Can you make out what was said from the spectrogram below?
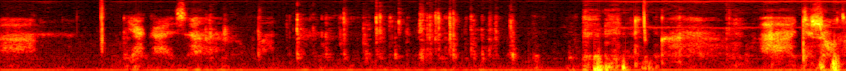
Um, yeah, guys. Uh, just hold on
